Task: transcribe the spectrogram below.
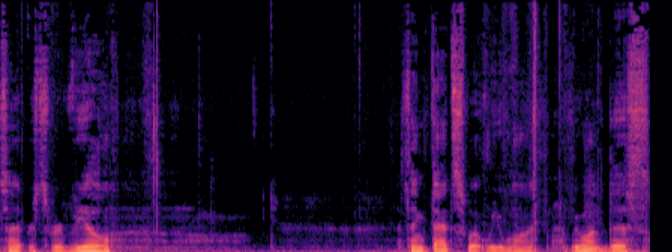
So let's reveal. I think that's what we want. We want this.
